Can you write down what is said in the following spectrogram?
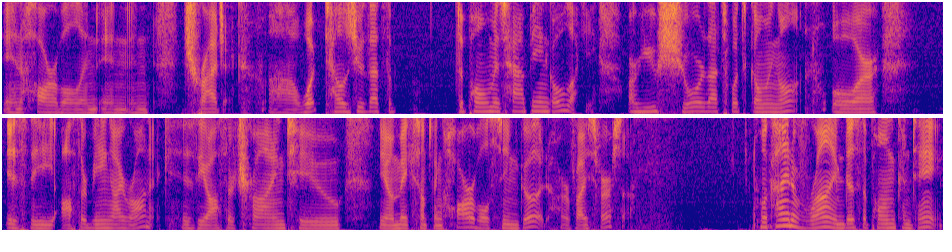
and horrible and and, and tragic? Uh, what tells you that the the poem is happy and go lucky? Are you sure that's what's going on, or is the author being ironic? Is the author trying to you know make something horrible seem good, or vice versa? What kind of rhyme does the poem contain?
